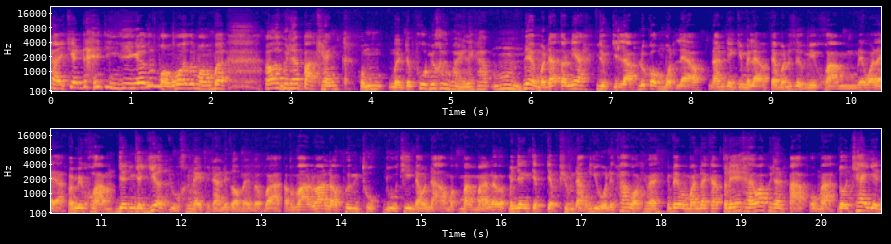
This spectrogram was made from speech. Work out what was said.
ขายเครียดได้จริงๆครับสมองว่าสมองเบอร์เออไปทำปากแข็ง ผมเหมือนจะพูดไม่ค่อยไหวเลยครับอืมเนี่ยเหมือนนะตอนเนี้ยหยุดกินแล้วลูกอมหมดแล้ว น้ำเย็นกินไปแล้ว แต่มันรู้สึกมีความเรียกว่าอะไรอะมันมีความเย็นเยือกอยู่ข้างในเพดานนึกออกไหมแบบว่าประมาณว่าเราเพิ่งถูกอยู่ที่หนาวหนาวๆมากๆมาแล้วแบบมันยังเจ็บเจ็บๆผิวหนังอยู่นึกภาพออกใช่ไหมเป็นประมาณนั้นครับตอนนี้คล้ายว่าเพดานปากผมอะโดนแช่เย็น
